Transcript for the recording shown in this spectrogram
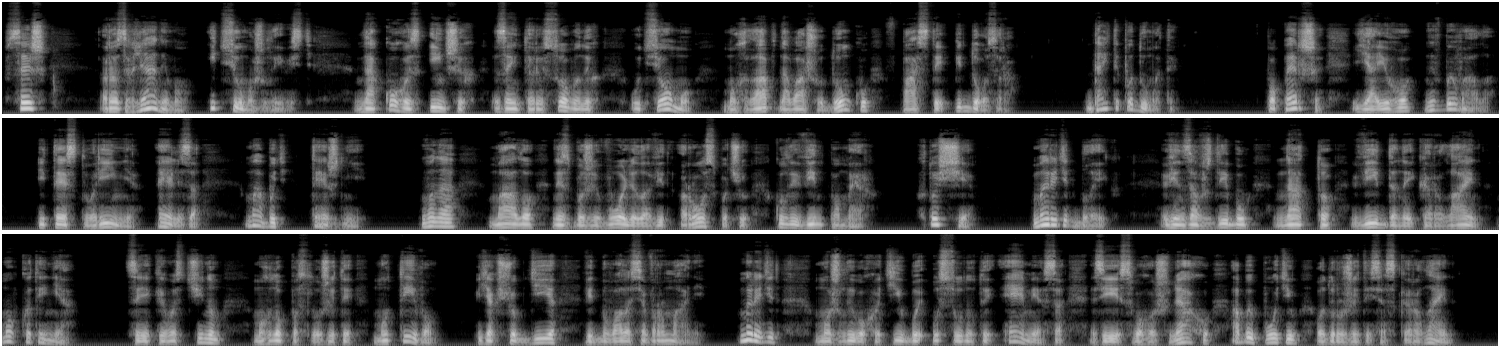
Все ж розглянемо і цю можливість, на кого з інших заінтересованих у цьому могла б, на вашу думку, впасти підозра. Дайте подумати. По-перше, я його не вбивала, і те створіння, Ельза, мабуть, теж ні. Вона мало не збожеволіла від розпачу, коли він помер. Хто ще? Мередіт Блейк. Він завжди був надто відданий Керолайн, мов котеня. Це якимось чином могло б послужити мотивом, якщо б дія відбувалася в романі. Мередіт, можливо, хотів би усунути Еміаса зі свого шляху, аби потім одружитися з Керолайн,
